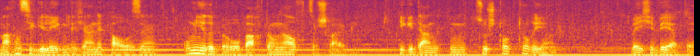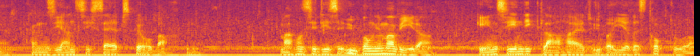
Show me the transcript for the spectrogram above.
Machen Sie gelegentlich eine Pause, um Ihre Beobachtungen aufzuschreiben, die Gedanken zu strukturieren. Welche Werte können Sie an sich selbst beobachten? Machen Sie diese Übung immer wieder. Gehen Sie in die Klarheit über Ihre Struktur,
